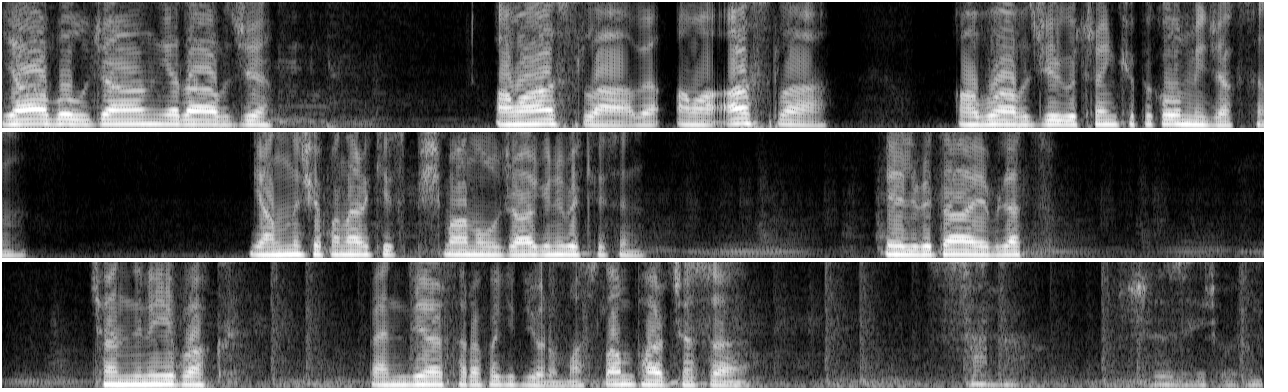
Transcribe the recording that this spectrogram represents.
Ya bulcan ya da avcı. Ama asla ve ama asla avı avcıya götüren köpek olmayacaksın. Yanlış yapan herkes pişman olacağı günü beklesin. Elveda evlat. Kendine iyi bak. Ben diğer tarafa gidiyorum aslan parçası. Sana söz veriyorum.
